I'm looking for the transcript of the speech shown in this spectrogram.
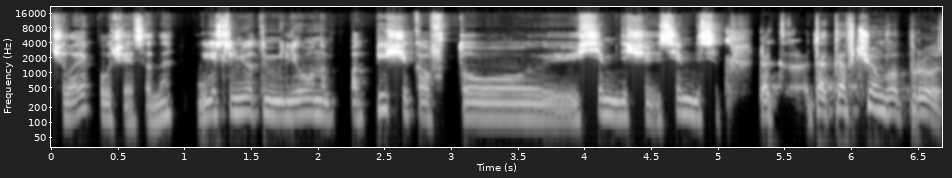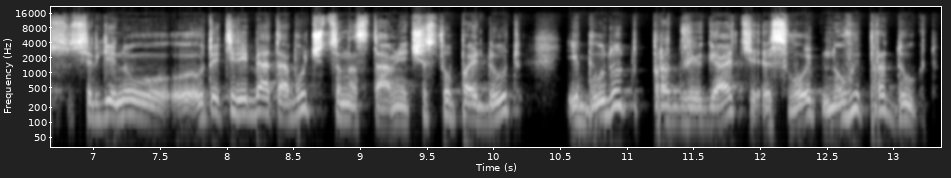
человек, получается, да? Если у него там миллионы подписчиков, то 70... 70... Так, так а в чем вопрос, Сергей? Ну, вот эти ребята обучатся наставничеству, пойдут и будут продвигать свой новый продукт.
